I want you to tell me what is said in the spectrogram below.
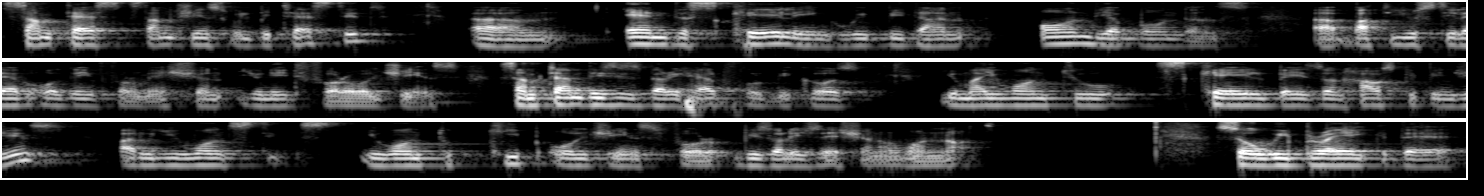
some tests, some genes will be tested, um, and the scaling will be done on the abundance, uh, but you still have all the information you need for all genes. Sometimes this is very helpful because you might want to scale based on housekeeping genes, but you want, you want to keep all genes for visualization or whatnot. So we break the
